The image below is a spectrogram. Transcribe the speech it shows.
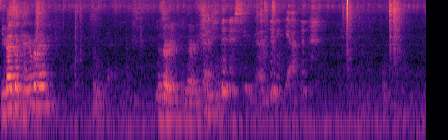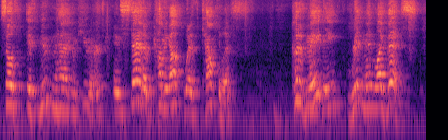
You guys okay over there? Is there, is there an issue? She's good. Yeah. So if Newton had a computer, instead of coming up with calculus, could have maybe written it like this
